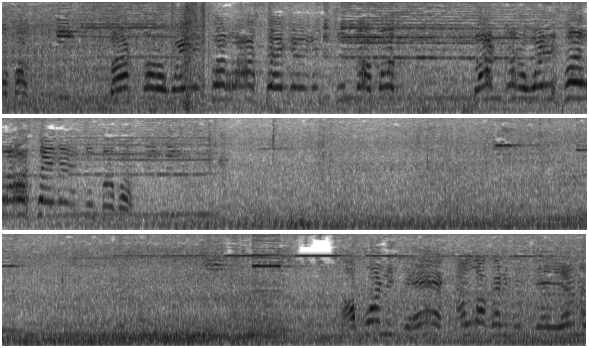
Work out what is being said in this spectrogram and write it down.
జిందాబాద్ డాక్టర్ వైఎస్ఆర్ రాజశేఖర రెడ్డి జిందాబాద్ డాక్టర్ వైఎస్ఆర్ రాజశేఖర రెడ్డి జిందాబాద్ అప్పటికే కళ్ళ కనిపిస్తే ఏమన్నా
